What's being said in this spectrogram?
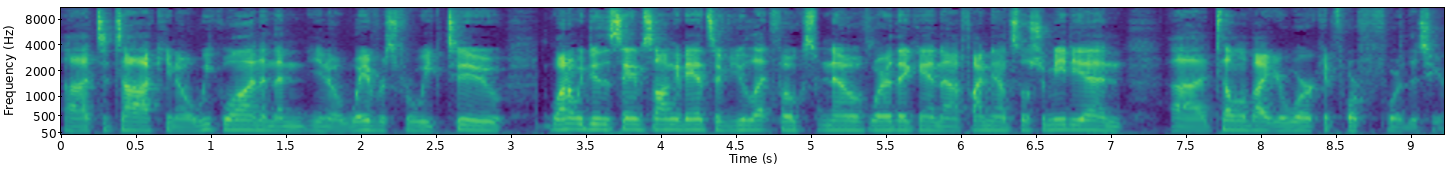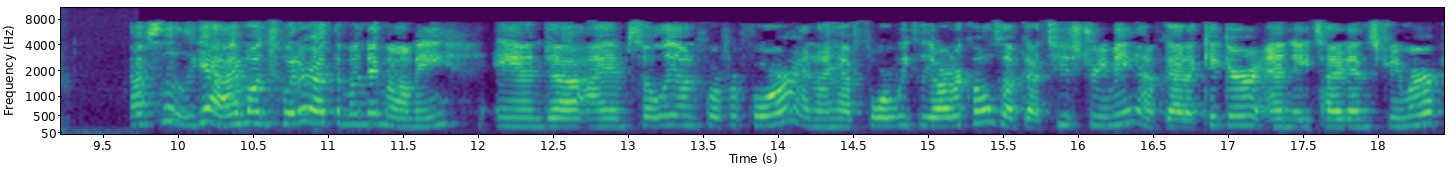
uh, to talk. You know, week one and then you know waivers for week two. Why don't we do the same song and dance? If you let folks know where they can uh, find you on social media and uh, tell them about your work at four four this year. Absolutely. Yeah, I'm on Twitter at the Monday Mommy, and uh, I am solely on 4 for 4, and I have four weekly articles. I've got two streaming. I've got a kicker and a tight end streamer,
